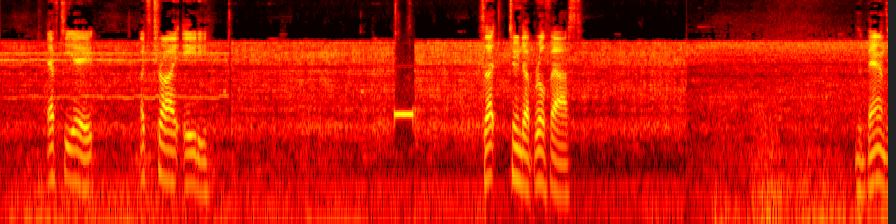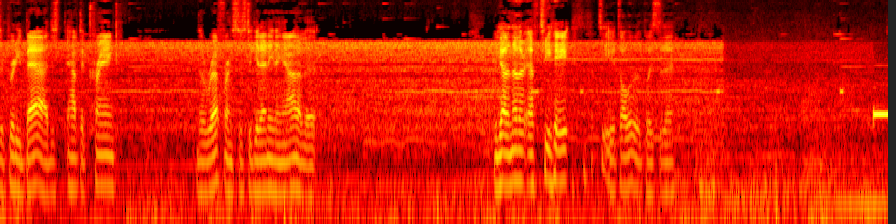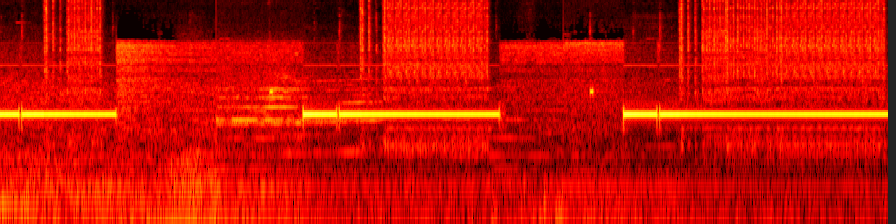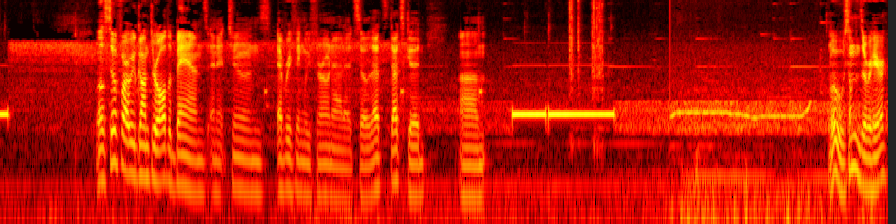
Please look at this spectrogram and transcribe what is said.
FT8. Let's try 80. So that tuned up real fast. The bands are pretty bad. Just have to crank the reference just to get anything out of it. We got another FT8. FT8's all over the place today. Well, so far we've gone through all the bands and it tunes everything we've thrown at it, so that's that's good. Um, oh, something's over here.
